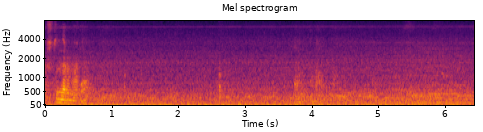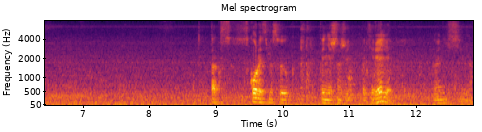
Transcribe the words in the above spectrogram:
Так что нормально. Так, скорость мы свою, конечно же, потеряли, но не сильно.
